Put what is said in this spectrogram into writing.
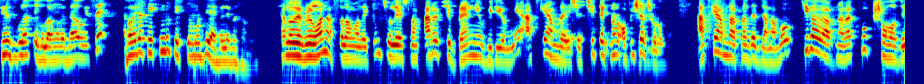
সিরিজগুলো আছে এগুলোর মধ্যে দেওয়া হয়েছে এবং এটা টেকনো টু টেকনোর মধ্যে অ্যাভেলেবেল হবে। হ্যালো এভরিওয়ান আসসালামু আলাইকুম চলে আসলাম আরও একটি ব্র্যান্ড নিউ ভিডিও নিয়ে। আজকে আমরা এসেছি টেকনোর অফিসিয়াল শোরুমে আজকে আমরা আপনাদের জানাব কীভাবে আপনারা খুব সহজে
